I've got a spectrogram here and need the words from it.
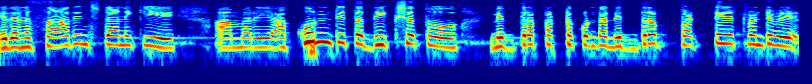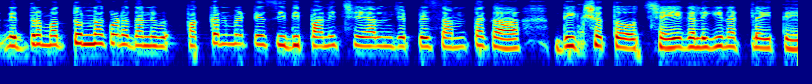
ఏదైనా సాధించడానికి మరి అకుంఠిత దీక్షతో నిద్ర పట్టకుండా నిద్ర పట్టేటువంటి నిద్ర మత్తున్నా కూడా దాన్ని పక్కన పెట్టేసి ఇది పని చేయాలని చెప్పేసి అంతగా దీక్షతో చేయగలిగినట్లయితే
